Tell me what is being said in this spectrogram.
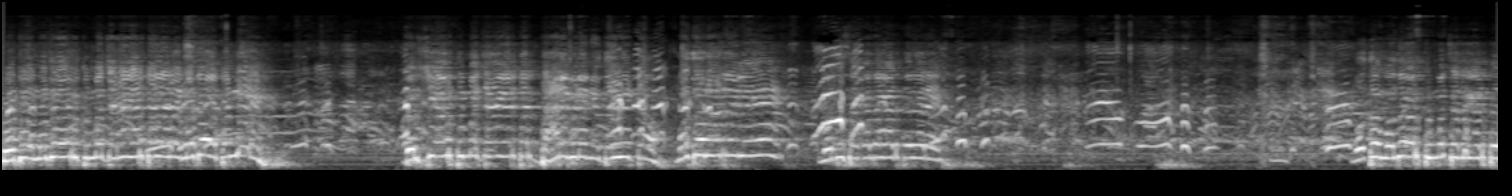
ಮಧು ಮಧು ಅವರು ತುಂಬಾ ಚೆನ್ನಾಗಿ ಆಡ್ತಾ ಇದಾರೆ ಮಧು ಬನ್ನಿ ದರ್ಶಿ ಅವರು ತುಂಬಾ ಚೆನ್ನಾಗಿ ಆಡ್ತಾರೆ ದಾರಿ ಬಿಡಿ ನೀವು ದಯವಿಟ್ಟು ಮಧು ನೋಡ್ರಿ ಇಲ್ಲಿ ಮಧು ಸಖತ್ತಾಗಿ ಆಡ್ತಾ ಇದಾರೆ ಮಧು ಮಧು ಅವರು ತುಂಬಾ ಚೆನ್ನಾಗಿ ಆಡ್ತಾ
